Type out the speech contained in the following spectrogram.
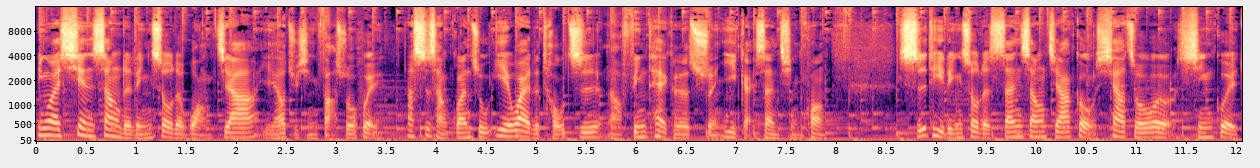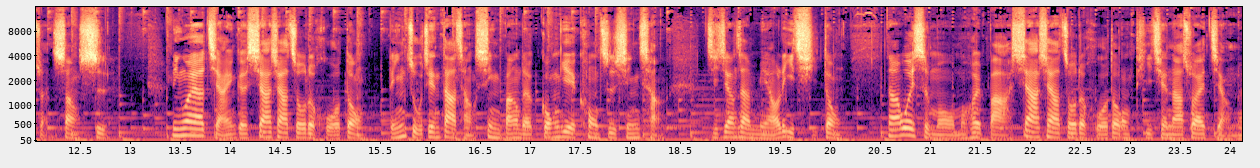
另外，线上的零售的网家也要举行法说会，那市场关注业外的投资，然后 FinTech 的损益改善情况。实体零售的三商加购下周二新贵转上市。另外要讲一个下下周的活动，零组件大厂信邦的工业控制新厂即将在苗栗启动。那为什么我们会把下下周的活动提前拿出来讲呢？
